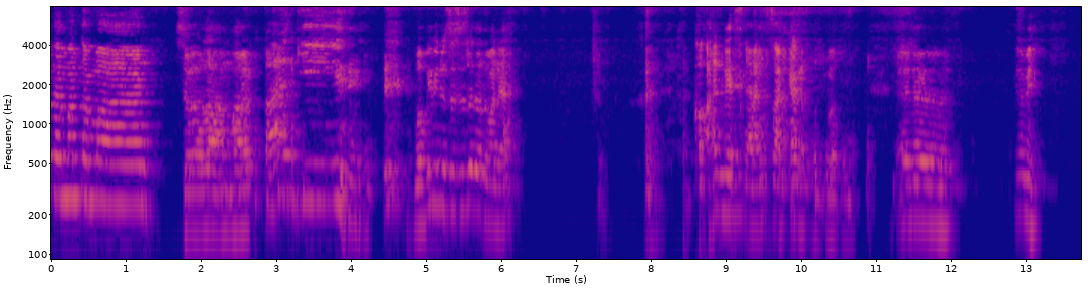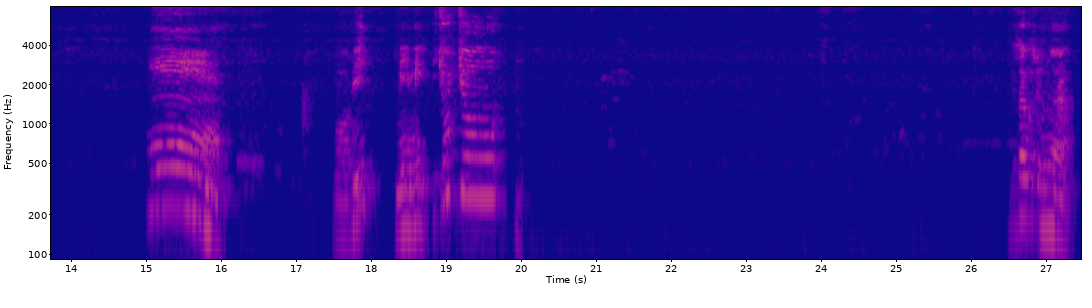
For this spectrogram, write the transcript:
teman-teman, selamat pagi. Bobby minum susu dulu teman-teman ya. Kok aneh sekarang sakar Aduh. Mi. Hmm. Bobby, Mimi, cucu. Bisa aku sebenarnya.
